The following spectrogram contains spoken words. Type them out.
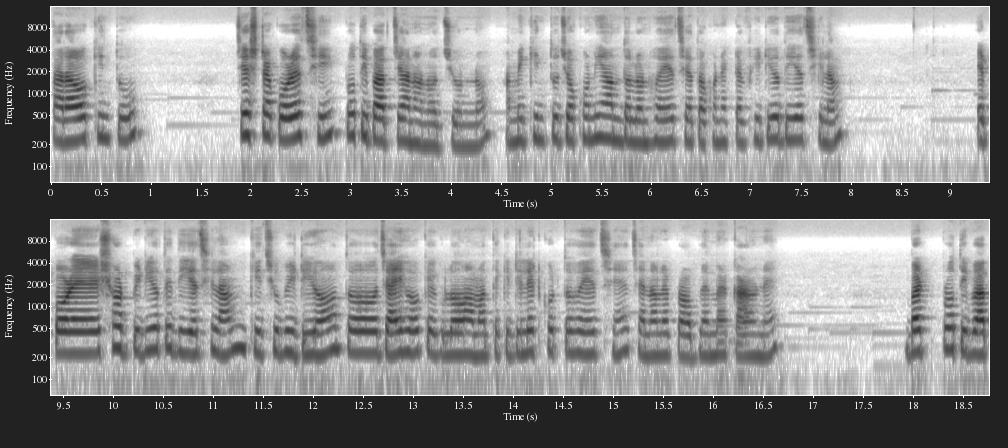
তারাও কিন্তু চেষ্টা করেছি প্রতিবাদ জানানোর জন্য। আমি কিন্তু যখনই আন্দোলন হয়েছে, তখন একটা ভিডিও দিয়েছিলাম। এরপরে শর্ট ভিডিওতে দিয়েছিলাম কিছু ভিডিও তো যাই হোক, এগুলো আমার থেকে ডিলিট করতে হয়েছে চ্যানেলের প্রবলেমের কারণে। বাট প্রতিবাদ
